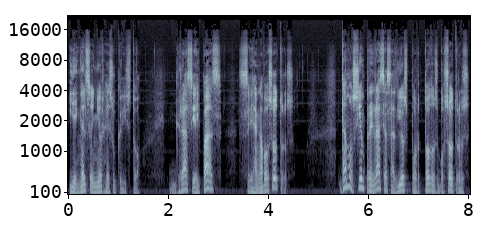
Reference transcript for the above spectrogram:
y en el Señor Jesucristo. Gracia y paz sean a vosotros. Damos siempre gracias a Dios por todos vosotros,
